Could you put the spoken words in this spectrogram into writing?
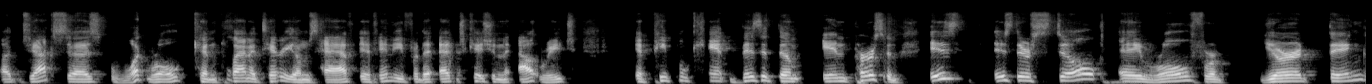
Uh, Jack says, What role can planetariums have, if any, for the education and outreach if people can't visit them in person? Is, is there still a role for your thing,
